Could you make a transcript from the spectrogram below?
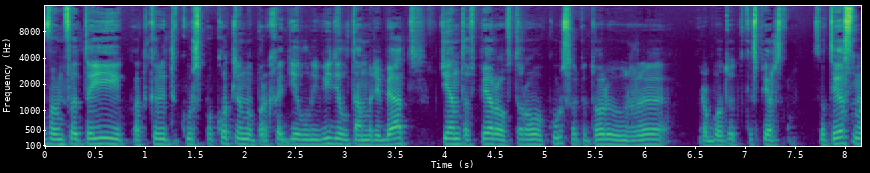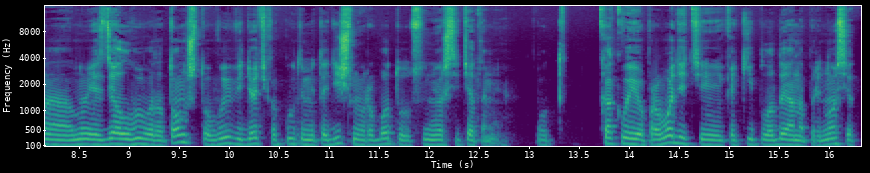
в МФТИ открытый курс по Котлину проходил и видел там ребят, студентов первого-второго курса, которые уже работают в Касперском. Соответственно, ну, я сделал вывод о том, что вы ведете какую-то методичную работу с университетами. Вот Как вы ее проводите, какие плоды она приносит,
